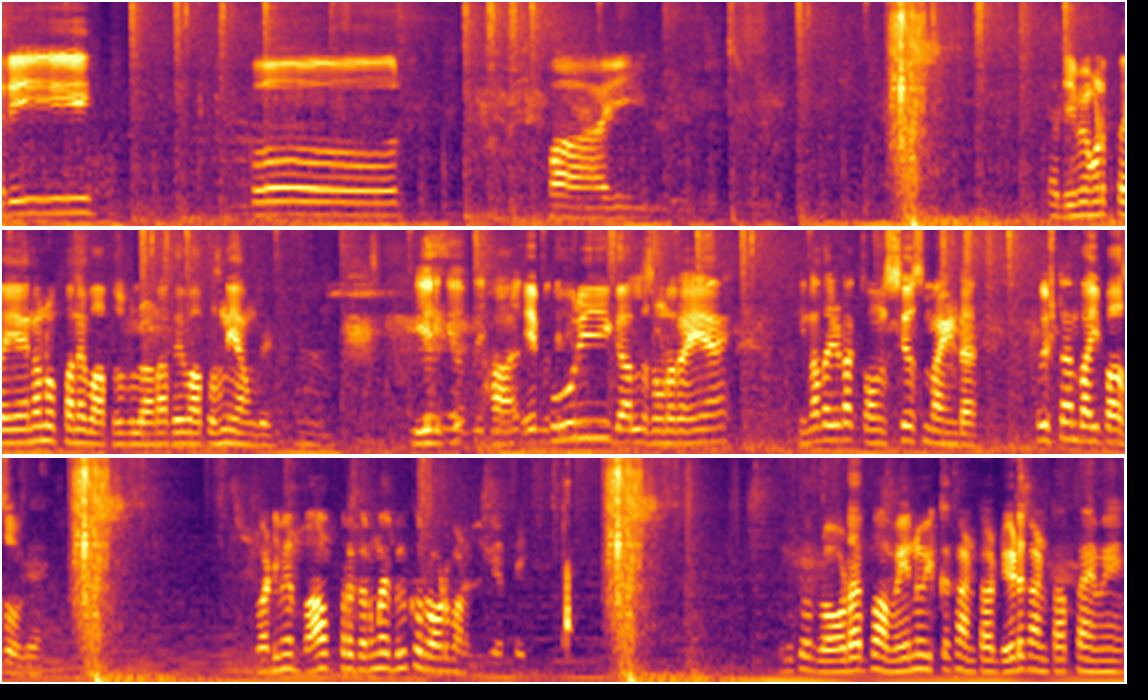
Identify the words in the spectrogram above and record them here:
3 4 5 ਤਾਂ ਜਿਵੇਂ ਹੁਣ ਪਏ ਆ, ਇਹਨਾਂ ਨੂੰ ਆਪਾਂ ਨੇ ਵਾਪਸ ਬੁਲਾਣਾ ਤੇ ਵਾਪਸ ਨਹੀਂ ਆਉਂਗੇ ਕਲੀਅਰ ਕਿ ਆਪਣੀ ਹਾਂ ਇਹ ਪੂਰੀ ਗੱਲ ਸੁਣ ਰਹੇ ਆ। ਇਹਨਾਂ ਦਾ ਜਿਹੜਾ ਕੌਨਸ਼ੀਅਸ ਮਾਈਂਡ ਹੈ ਉਹ ਇਸ ਟਾਈਮ ਬਾਈਪਾਸ ਹੋ ਗਿਆ। ਤੁਹਾਡੀ ਮੈਂ ਬਾਹ ਉੱਪਰ ਕਰੂੰਗਾ ਇਹ ਬਿਲਕੁਲ ਰੋਡ ਬਣ ਜੂਗੀ ਇੱਥੇ। ਬਿਲਕੁਲ ਰੋਡ ਹੈ ਭਾਵੇਂ ਇਹਨੂੰ 1 ਘੰਟਾ ਡੇਢ ਘੰਟਾ ਆਪਾਂ ਐਵੇਂ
